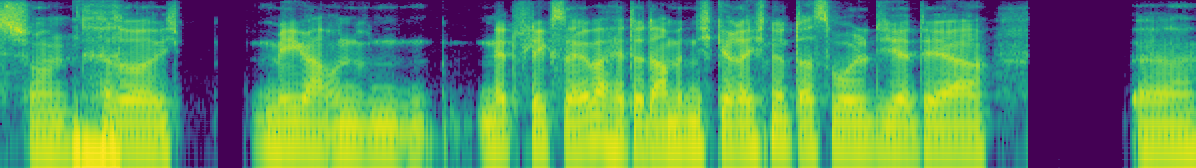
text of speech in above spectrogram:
Ist schon. Also ich mega. Und Netflix selber hätte damit nicht gerechnet, dass wohl dir der äh,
